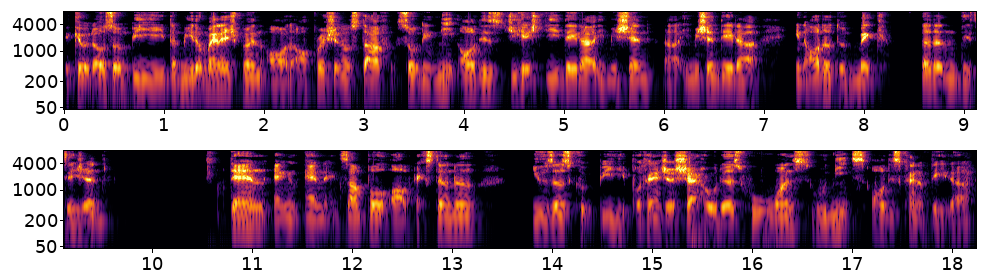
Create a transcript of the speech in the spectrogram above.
It could also be the middle management or the operational staff. So they need all this GHG data emission, uh, emission data in order to make certain decision. Then an, an example of external users could be potential shareholders who wants who needs all this kind of data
